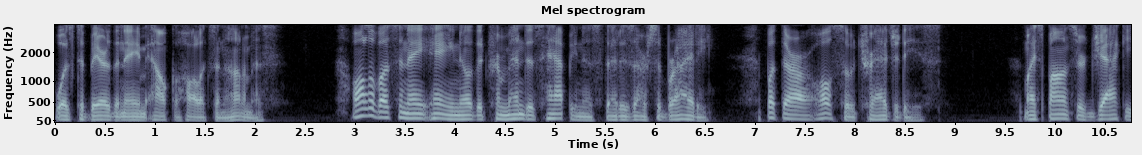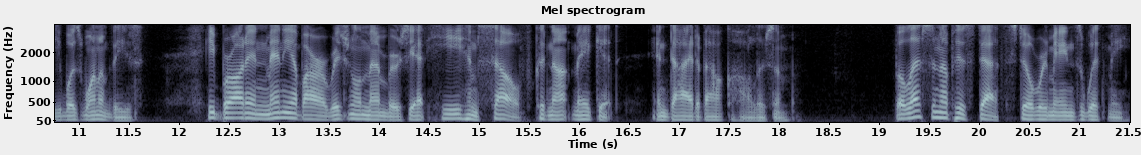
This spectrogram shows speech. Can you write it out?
was to bear the name Alcoholics Anonymous. All of us in AA know the tremendous happiness that is our sobriety, but there are also tragedies. My sponsor, Jackie, was one of these. He brought in many of our original members, yet he himself could not make it and died of alcoholism. The lesson of his death still remains with me,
